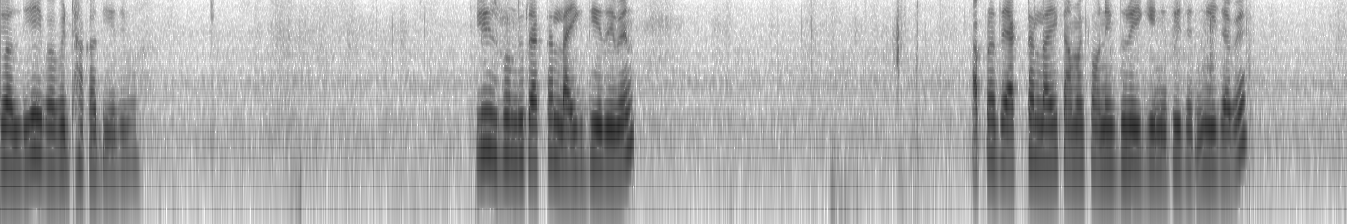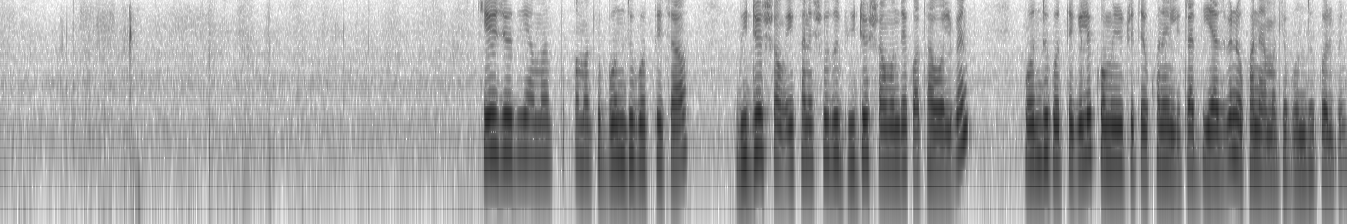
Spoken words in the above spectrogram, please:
জল দিয়ে এইভাবে ঢাকা দিয়ে দেব। প্লিজ বন্ধুরা, একটা লাইক দিয়ে দেবেন। আপনাদের একটা লাইক আমাকে অনেক দূরে এগিয়ে নিতে নিয়ে যাবে। কেউ যদি আমার, আমাকে বন্ধু করতে চাও ভিডিওর এখানে শুধু ভিডিওর সম্বন্ধে কথা বলবেন। বন্ধু করতে গেলে কমিউনিটিতে ওখানে লেটার দিয়ে আসবেন, ওখানে আমাকে বন্ধু করবেন।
